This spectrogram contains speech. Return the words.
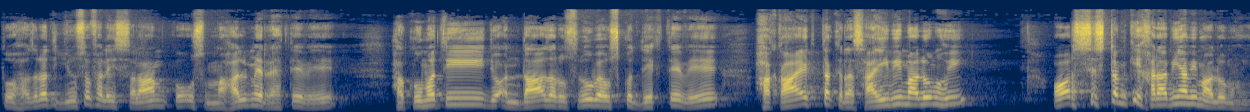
تو حضرت یوسف علیہ السلام کو اس محل میں رہتے ہوئے، حکومتی جو انداز اور اسلوب ہے اس کو دیکھتے ہوئے حقائق تک رسائی بھی معلوم ہوئی اور سسٹم کی خرابیاں بھی معلوم ہوئیں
